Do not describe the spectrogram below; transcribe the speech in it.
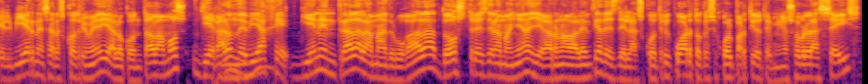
el viernes a las cuatro y media, lo contábamos, llegaron de viaje bien entrada la madrugada, 2, 3 de la mañana, llegaron a Valencia desde las 4 y cuarto que se jugó el partido, terminó sobre las 6,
